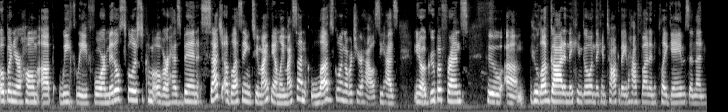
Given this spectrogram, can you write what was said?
open your home up weekly for middle schoolers to come over has been such a blessing to my family. My son loves going over to your house. He has, you know, a group of friends who um, who love God and they can go and they can talk, and they can have fun and play games, and then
